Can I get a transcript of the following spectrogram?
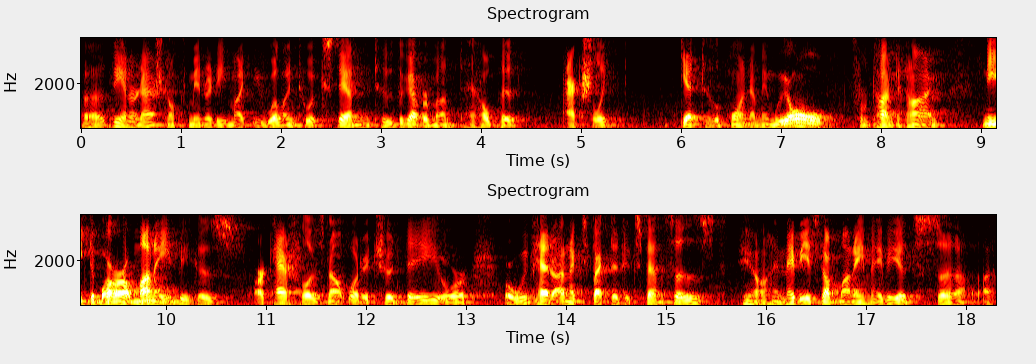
uh, the international community might be willing to extend to the government to help it actually get to the point. I mean, we all, from time to time, need to borrow money because our cash flow is not what it should be, or or we've had unexpected expenses. You know, and maybe it's not money, maybe it's uh, a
